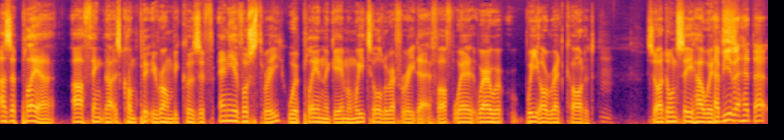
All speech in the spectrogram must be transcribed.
as a player, I think that is completely wrong because if any of us three were playing the game and we told the referee to F off, where, where we are red carded. So I don't see how it. Have you ever had that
